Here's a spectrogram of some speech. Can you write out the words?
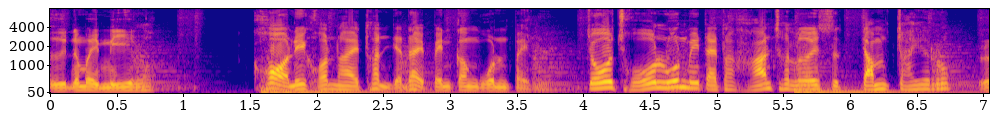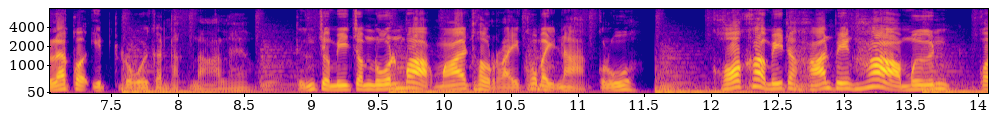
อื่นน่ะไม่มีหรอก ข้อนี้ขอนายท่านอย่าได้เป็นกังวลไปเลย โจโฉล้วนมีแต่ทหารเฉลยศึกจำใจรบ แล้วก็อิดโรยกันหนักหนาแล้ว ถึงจะมีจำนวนมากมายเท่าไหร่ก็ไม่น่ากลัว ขอข้ามีทหารเพียงห้าหมื่นก็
